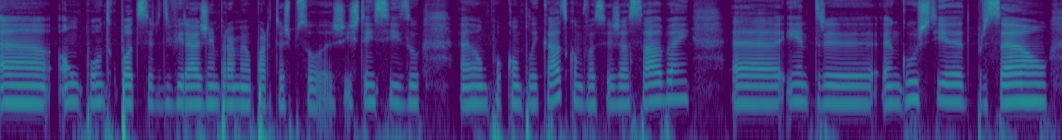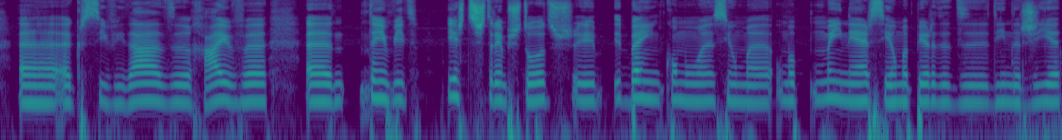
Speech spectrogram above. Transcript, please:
uh, a um ponto que pode ser de viragem para a maior parte das pessoas. Isto tem sido uh, um pouco complicado, como vocês já sabem, uh, entre angústia, depressão, agressividade, raiva, tem havido estes extremos todos, bem como assim uma, uma, uma inércia, uma perda de, de energia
